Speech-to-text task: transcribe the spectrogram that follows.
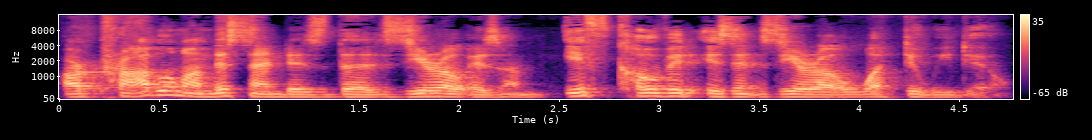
Our problem on this end is the zeroism. If COVID isn't zero, what do we do?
